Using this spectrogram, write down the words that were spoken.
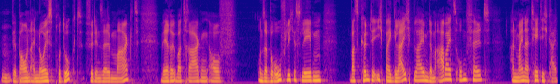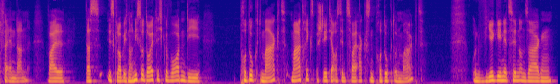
mhm. wir bauen ein neues Produkt für denselben Markt, wäre übertragen auf unser berufliches Leben. Was könnte ich bei gleichbleibendem Arbeitsumfeld an meiner Tätigkeit verändern? Weil das ist, glaube ich, noch nicht so deutlich geworden. Die Produkt-Markt-Matrix besteht ja aus den zwei Achsen Produkt und Markt. Und wir gehen jetzt hin und sagen,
